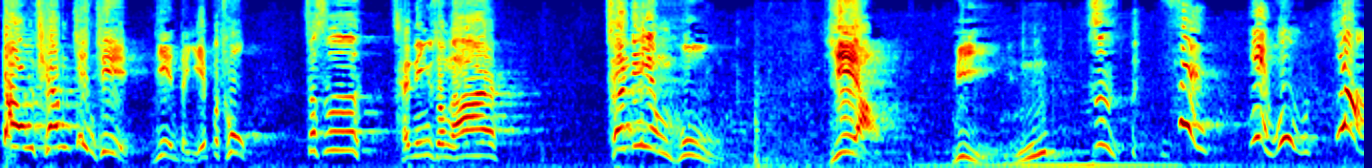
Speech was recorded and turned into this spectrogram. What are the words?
刀枪剑戟练得也不错。这是陈林松儿，陈令虎要名字。是燕武要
